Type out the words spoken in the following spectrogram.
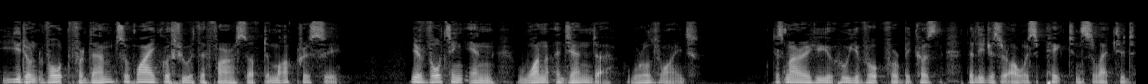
you don't vote for them, so why go through with the farce of democracy? You're voting in one agenda worldwide. Doesn't matter who you, who you vote for because the leaders are always picked and selected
